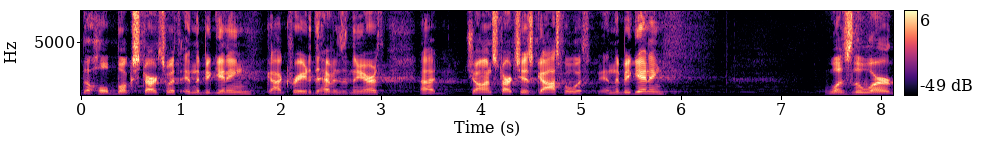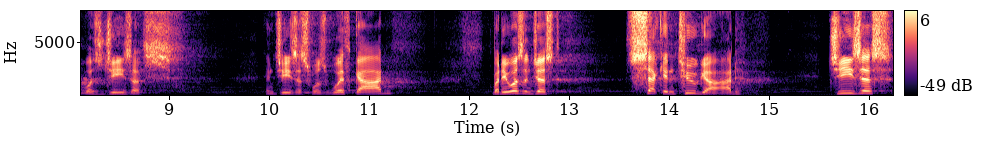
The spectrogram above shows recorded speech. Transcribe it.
the whole book starts with, in the beginning, God created the heavens and the earth, uh, John starts his gospel with, in the beginning was the Word, was Jesus. And Jesus was with God, but he wasn't just second to God. Jesus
